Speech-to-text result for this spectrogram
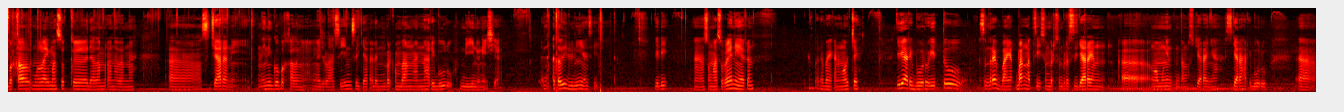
bakal mulai masuk ke dalam ranah-ranah uh, sejarah nih. Ini gue bakal ngejelasin sejarah dan perkembangan hari buruh di Indonesia atau di dunia sih. Jadi uh, langsung masuk aja nih ya kan. Pada banyak kan ngoceh. Jadi hari buruh itu sebenarnya banyak banget sih sumber-sumber sejarah yang uh, ngomongin tentang sejarahnya, sejarah hari buruh uh,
